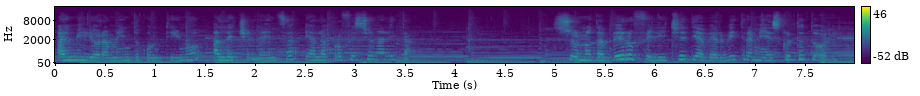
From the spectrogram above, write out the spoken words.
al miglioramento continuo, all'eccellenza e alla professionalità. Sono davvero felice di avervi tra i miei ascoltatori.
